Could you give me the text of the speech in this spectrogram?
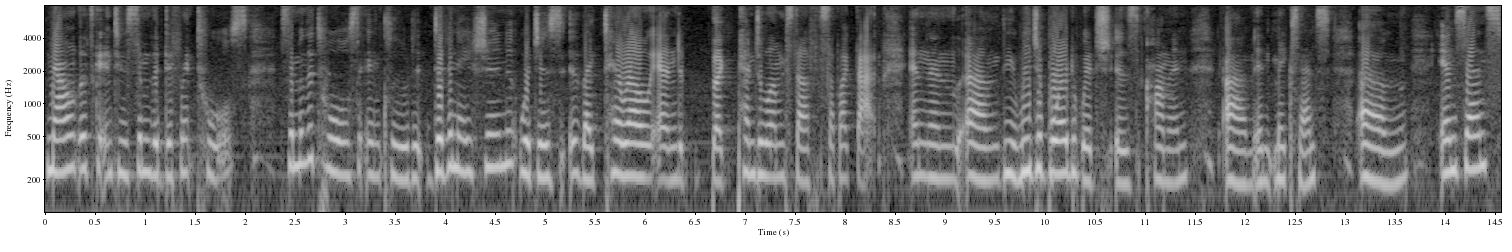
Now let's get into some of the different tools. Some of the tools include divination, which is uh, like tarot and like pendulum stuff, stuff like that. And then um, the Ouija board, which is common, um, makes sense. Um, incense,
